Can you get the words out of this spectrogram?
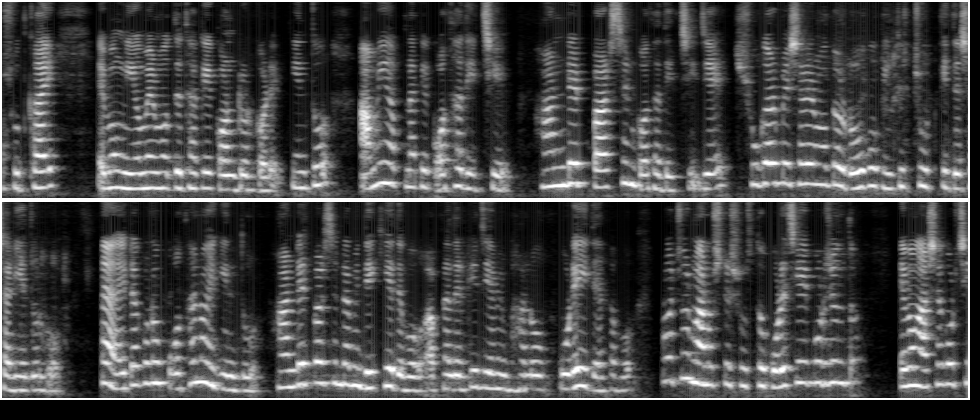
ওষুধ খায় এবং নিয়মের মধ্যে থাকে, কন্ট্রোল করে। কিন্তু আমি আপনাকে কথা দিচ্ছি হান্ড্রেড পার্সেন্ট কথা দিচ্ছি যে সুগার প্রেশারের মতো রোগও কিন্তু চুটকিতে সারিয়ে তুলবো। হ্যাঁ এটা কোনো কথা নয় কিন্তু হান্ড্রেড পার্সেন্ট আমি দেখিয়ে দেবো আপনাদেরকে যে আমি ভালো করেই দেখাবো। প্রচুর মানুষকে সুস্থ করেছি এই পর্যন্ত এবং আশা করছি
